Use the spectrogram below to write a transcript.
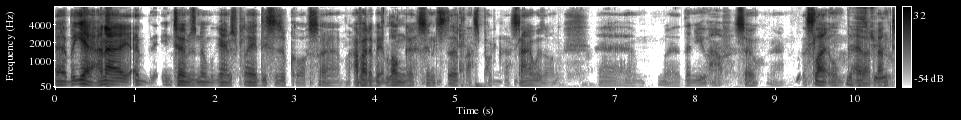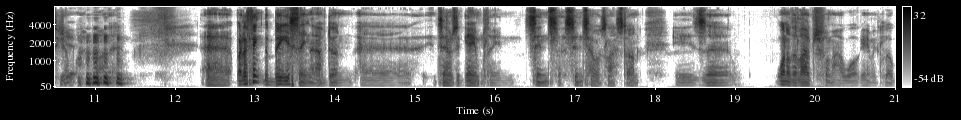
Uh, but yeah, and I, I- in terms of number of games played, this is of course um, I've had a bit longer since the last podcast I was on um, uh, than you have, so um, a slight unfair true, advantage on yeah. my there. Uh, but I think the biggest thing that I've done uh, in terms of gameplay since since I was last on is uh, one of the lads from our wargaming club,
